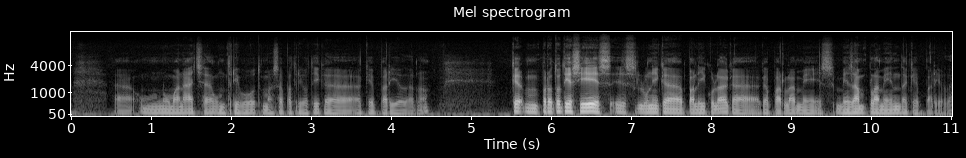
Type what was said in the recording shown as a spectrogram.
uh, un homenatge, un tribut massa patriòtic a, a aquest període, no? Que, però tot i així és, és l'única pel·lícula que, que parla més, més amplament d'aquest període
